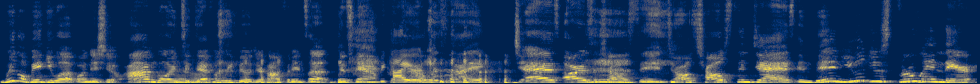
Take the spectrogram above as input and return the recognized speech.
We're gonna big you up on this show. I'm going to definitely build your confidence up just now because Hired. I was like jazz artist of Charleston, Charles Charleston jazz, and then you just threw in there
